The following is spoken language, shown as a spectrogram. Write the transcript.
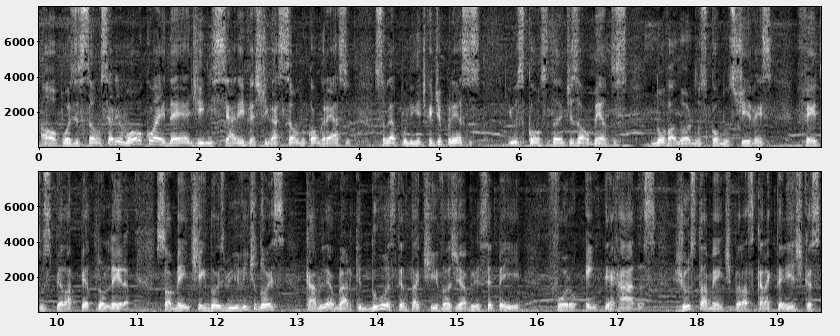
A oposição se animou com a ideia de iniciar a investigação no Congresso sobre a política de preços e os constantes aumentos no valor dos combustíveis feitos pela petroleira. Somente em 2022, cabe lembrar que duas tentativas de abrir CPI foram enterradas, justamente pelas características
